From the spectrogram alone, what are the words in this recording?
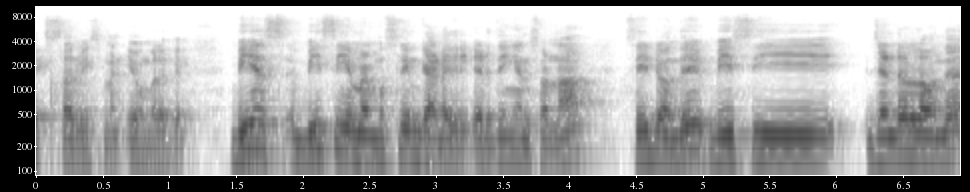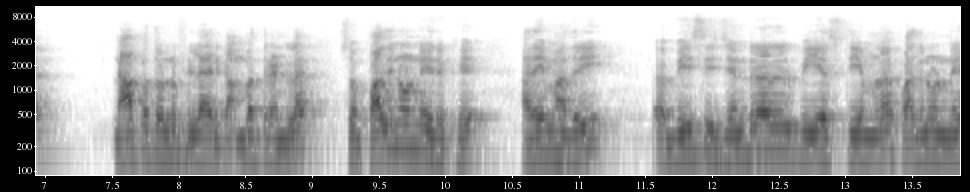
எக்ஸ் சர்வீஸ்மேன் இவங்களுக்கு. பிஎஸ் பிசிஎம் முஸ்லீம் கேட்டகரி எடுத்தீங்கன்னு சொன்னால் சீட்டு வந்து பிசி ஜென்ரலில் வந்து நாற்பத்தொன்று ஃபில் ஆகிருக்கு ஐம்பத்தி ரெண்டில் ஸோ பதினொன்று இருக்குது அதே மாதிரி பிசி ஜென்ரல் பிஎஸ்டிஎம்மில் பதினொன்று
